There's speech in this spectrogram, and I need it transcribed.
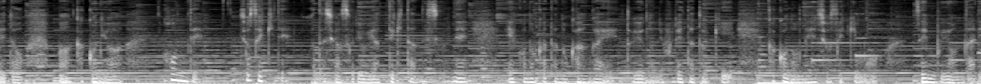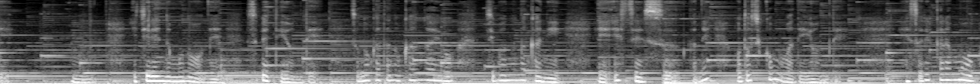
れど、まあ、過去には本で書籍で私はそれをやってきたんですよね。えー、この方の考えというのに触れた時過去のね書籍も全部読んだり、うん、一連のものをね全て読んでその方の考えを自分の中に、えー、エッセンスがね落とし込むまで読んで、え、それからもう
